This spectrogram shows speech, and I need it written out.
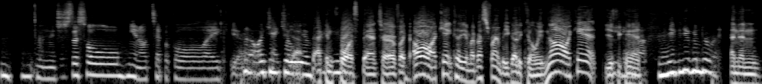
And it's just this whole, you know, typical like, Yeah. no, I can't kill Yeah, you. back and forth banter of like, oh, I can't kill you, my best friend, but you got to kill me. No, I can't. Yes, you can. You, you can do it. and then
